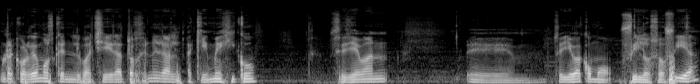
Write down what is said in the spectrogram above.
Recordemos que en el bachillerato general, aquí en México, se llevan eh, se lleva como filosofía.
